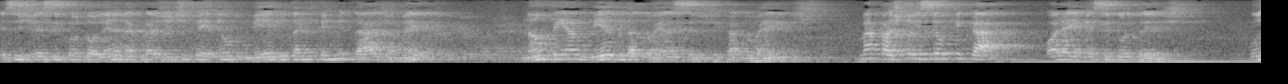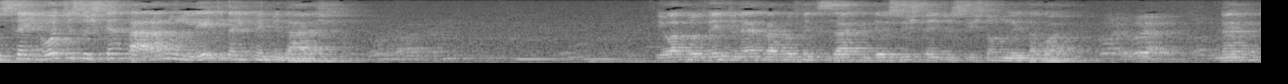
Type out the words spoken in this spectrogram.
Esses versículos que eu estou lendo é para a gente perder o medo da enfermidade, amém? Não tenha medo da doença, de ficar doente. Mas, pastor, e se eu ficar? Olha aí, versículo 3. O Senhor te sustentará no leito da enfermidade. Eu aproveito né, para profetizar que Deus sustente os que estão no leito agora. Né?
